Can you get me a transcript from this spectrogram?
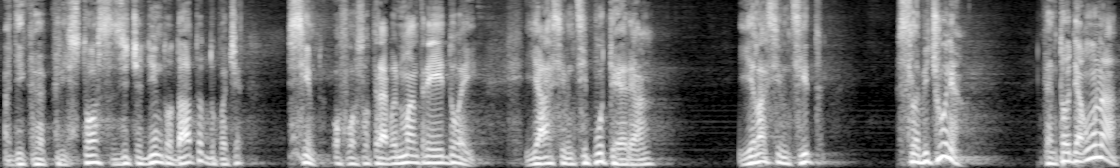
Adică Hristos zice dintr-o dată, după ce simt, a fost o treabă numai între ei doi. Ea a simțit puterea, el a simțit slăbiciunea. Că întotdeauna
